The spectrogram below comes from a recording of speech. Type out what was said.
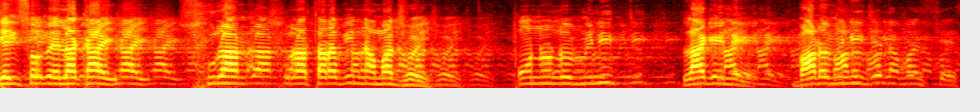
যেই সব এলাকায় সুরা সুরা তারাবির নামাজ হয়। পনেরো মিনিট লাগে নে, বারো মিনিটে। নামাজ শেষ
